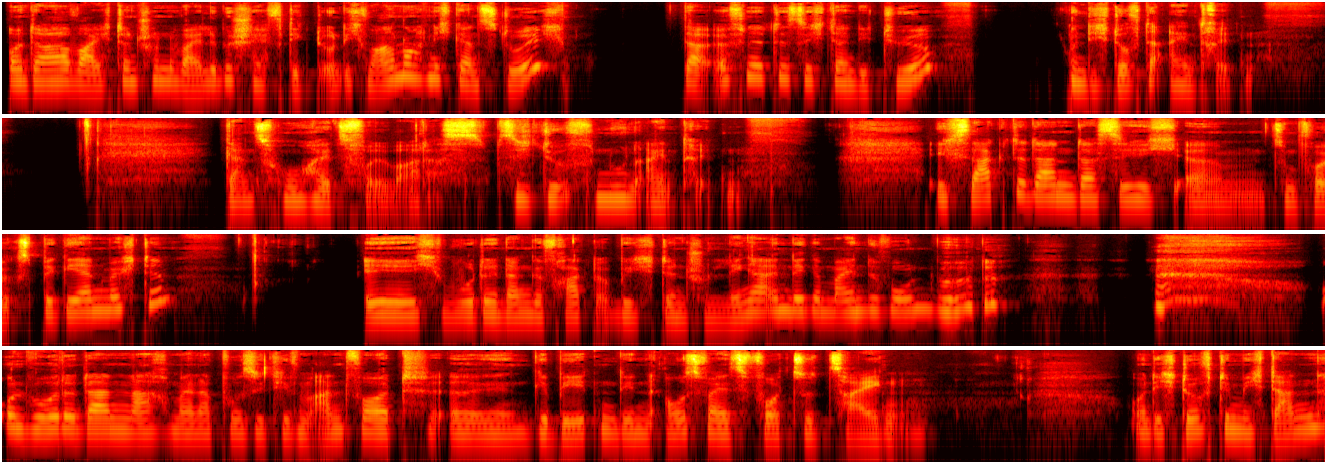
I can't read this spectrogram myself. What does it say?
Und da war ich dann schon eine Weile beschäftigt und ich war noch nicht ganz durch. Da öffnete sich dann die Tür und ich durfte eintreten. Ganz hoheitsvoll war das. Sie dürfen nun eintreten. Ich sagte dann, dass ich ähm, zum Volksbegehren möchte. Ich wurde dann gefragt, ob ich denn schon länger in der Gemeinde wohnen würde. Und wurde dann nach meiner positiven Antwort äh, gebeten, den Ausweis vorzuzeigen. Und ich durfte mich dann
